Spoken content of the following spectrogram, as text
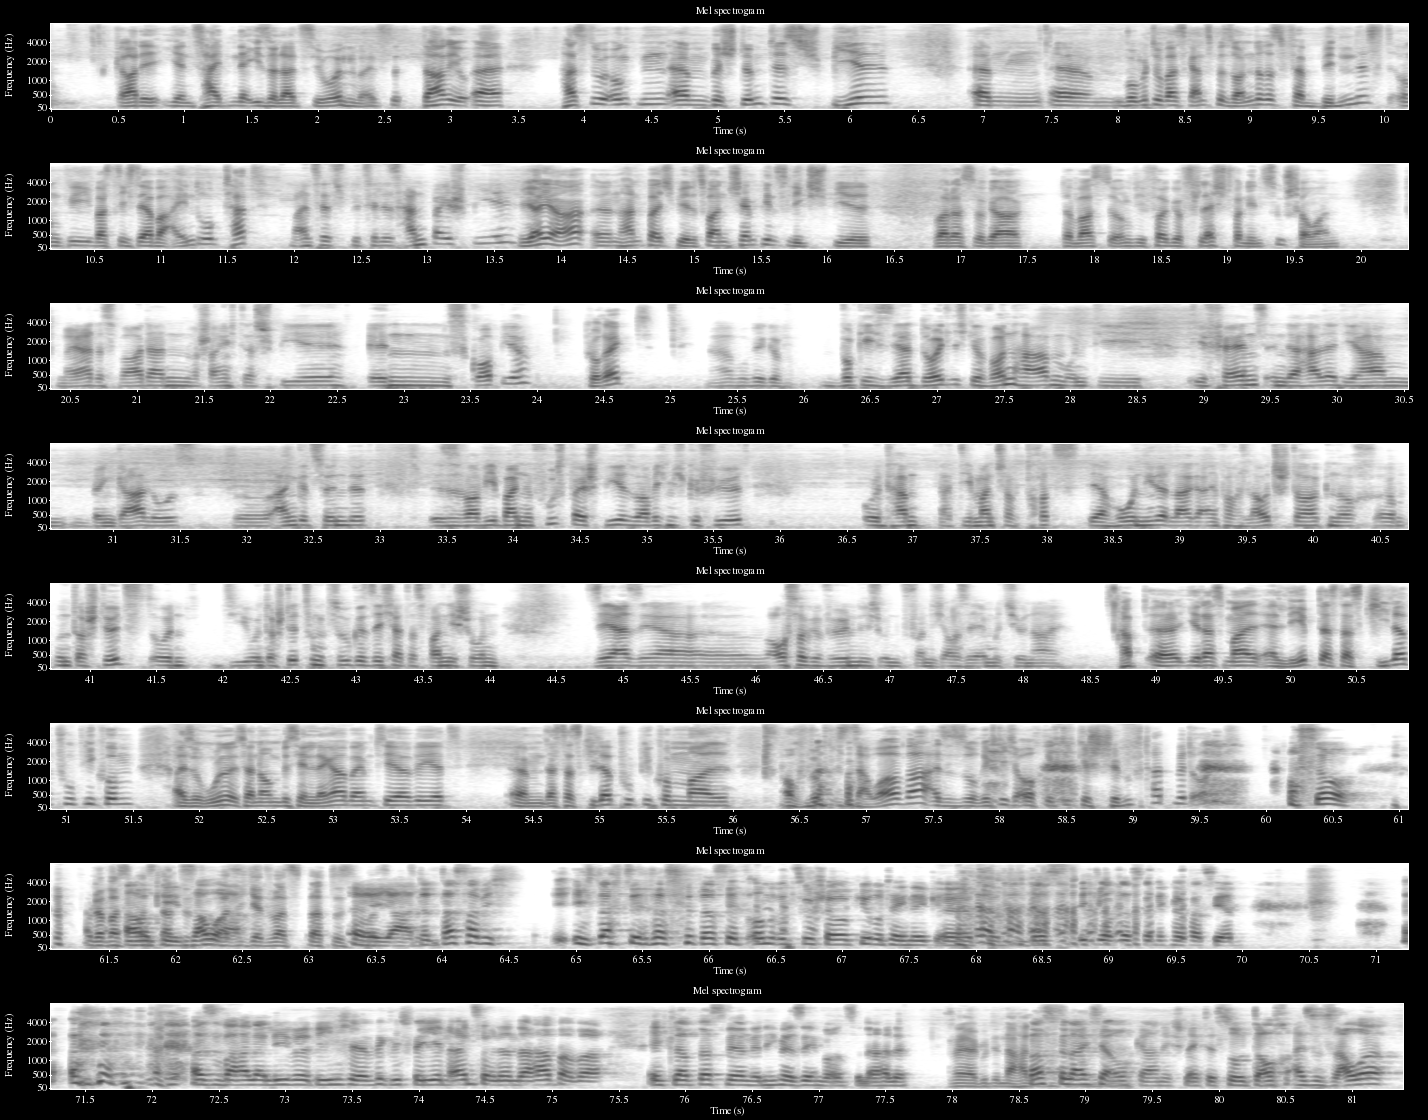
gerade hier in Zeiten der Isolation, weißt du. Dario, äh, hast du irgendein ähm, bestimmtes Spiel, ähm, ähm, womit du was ganz Besonderes verbindest, irgendwie, was dich sehr beeindruckt hat? Meinst du jetzt spezielles Handballspiel? Ja, ja, ein Handballspiel. Das war ein Champions League-Spiel, war das sogar. Da warst du irgendwie voll geflasht von den Zuschauern. Naja, das war dann wahrscheinlich das Spiel in Skopje. Korrekt. ja, wo wir wirklich sehr deutlich gewonnen haben und die, die Fans in der Halle, die haben Bengalos äh, angezündet. Es war wie bei einem Fußballspiel, so habe ich mich gefühlt. Und haben, hat die Mannschaft trotz der hohen Niederlage einfach lautstark noch ähm, unterstützt und die Unterstützung zugesichert. Das fand ich schon sehr, sehr äh, außergewöhnlich und fand ich auch sehr emotional. Habt äh, ihr das mal erlebt, dass das Kieler Publikum, also Rune ist ja noch ein bisschen länger beim THW jetzt, ähm, dass das Kieler Publikum mal auch wirklich sauer war, also so richtig auch richtig geschimpft hat mit euch? Ach so. Oder was, Ah, was okay, dachtest sauer. du, was ich jetzt was dachtest Äh, was ja, ich das, das habe ich. Ich dachte, dass, dass jetzt unsere Zuschauer Pyrotechnik äh, das, Ich glaube, das wird nicht mehr passieren. also bei aller Liebe, die ich äh, wirklich für jeden Einzelnen da habe, aber ich glaube, das werden wir nicht mehr sehen bei uns in der Halle. Naja, gut, in der Halle. Was vielleicht ja auch gar nicht schlecht ist. So, doch, also sauer.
